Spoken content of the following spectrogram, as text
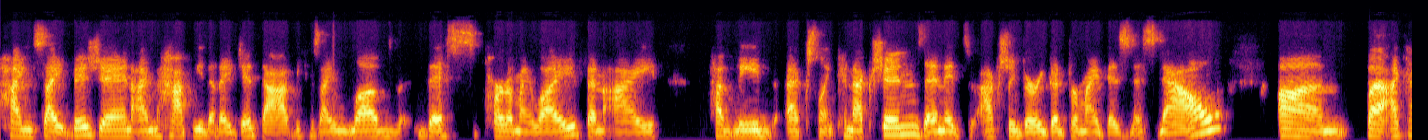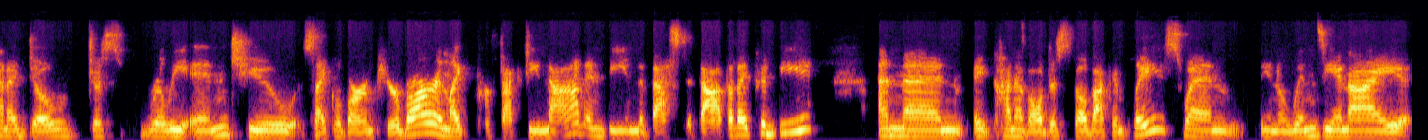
hindsight vision, I'm happy that I did that because I love this part of my life and I have made excellent connections and it's actually very good for my business now. Um, but I kind of dove just really into cycle bar and pure Barre and like perfecting that and being the best at that that I could be. And then it kind of all just fell back in place when, you know, Lindsay and I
